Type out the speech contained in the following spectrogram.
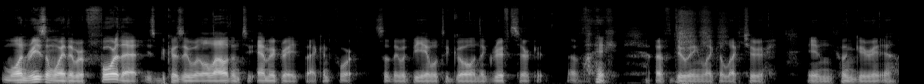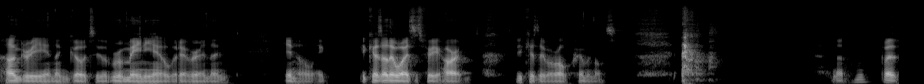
one reason why they were for that is because it would allow them to emigrate back and forth, so they would be able to go on the grift circuit of like of doing like a lecture in Hungary, uh, Hungary, and then go to Romania or whatever, and then you know like because otherwise it's very hard because they were all criminals. But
